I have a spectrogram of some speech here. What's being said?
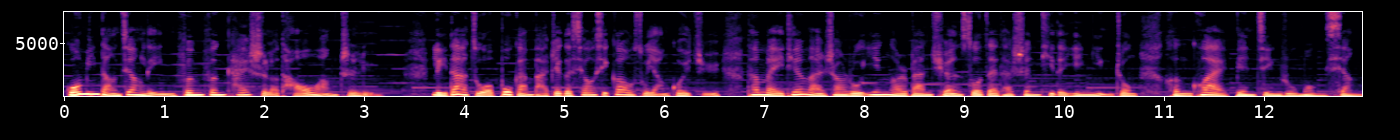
国民党将领纷纷开始了逃亡之旅。李大佐不敢把这个消息告诉杨贵菊，他每天晚上如婴儿般蜷缩在他身体的阴影中，很快便进入梦乡。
